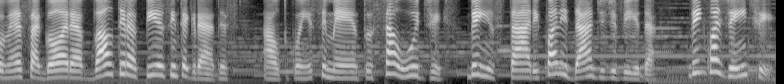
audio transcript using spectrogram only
Começa agora Valterapias Integradas. Autoconhecimento, saúde, bem-estar e qualidade de vida. Vem com a gente!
